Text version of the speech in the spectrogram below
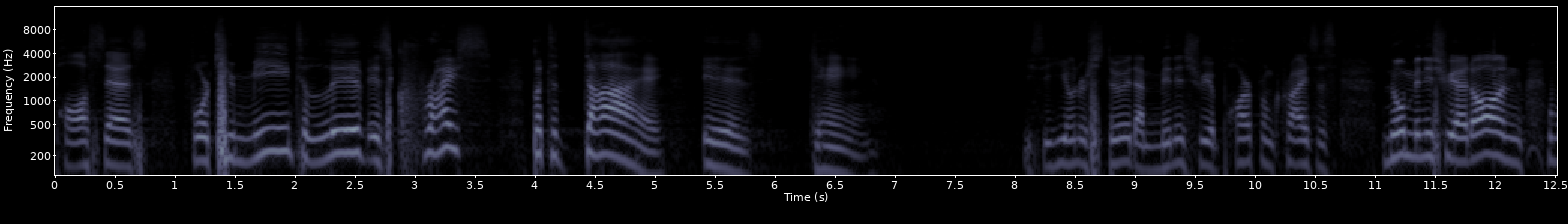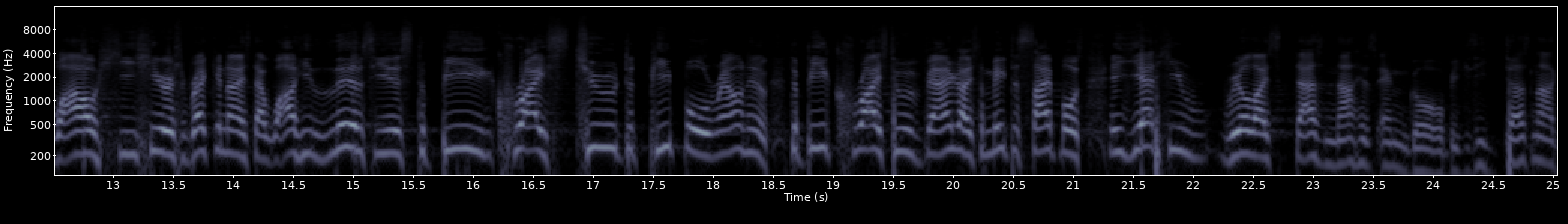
Paul says, For to me to live is Christ, but to die is gain. You see, he understood that ministry apart from Christ is no ministry at all. And while he here is recognized that while he lives, he is to be Christ to the people around him, to be Christ, to evangelize, to make disciples. And yet he realized that's not his end goal because he does not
